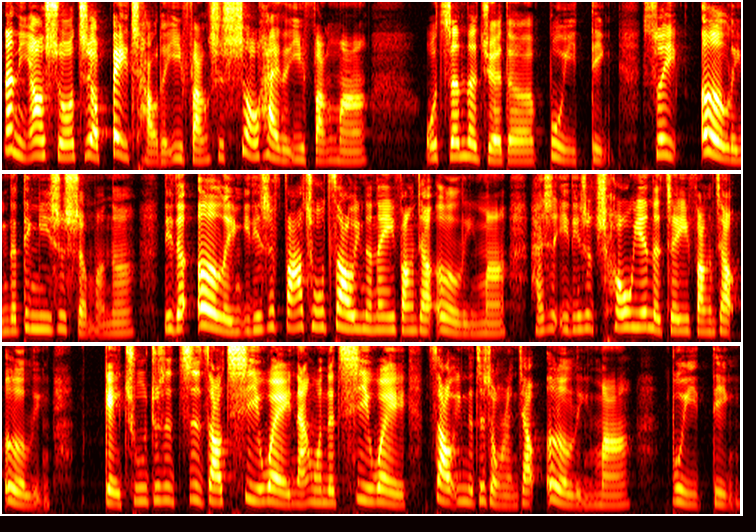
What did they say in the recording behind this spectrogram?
那你要说只有被吵的一方是受害的一方吗？我真的觉得不一定。所以恶灵的定义是什么呢？你的恶灵一定是发出噪音的那一方叫恶灵吗？还是一定是抽烟的这一方叫恶灵？给出就是制造气味难闻的气味噪音的这种人叫恶灵吗？不一定。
